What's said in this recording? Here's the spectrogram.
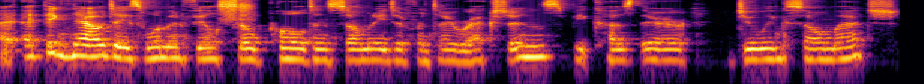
I, I think nowadays women feel so pulled in so many different directions because they're doing so much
